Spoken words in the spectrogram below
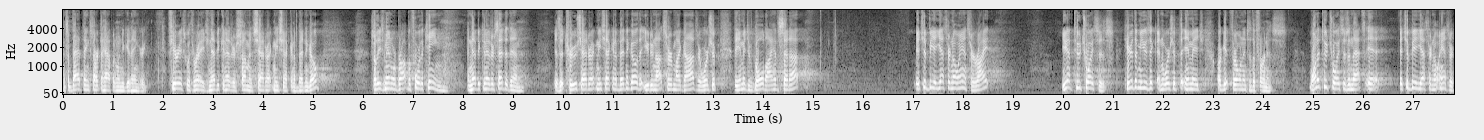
And some bad things start to happen when you get angry. Furious with rage, Nebuchadnezzar summoned Shadrach, Meshach, and Abednego. So these men were brought before the king. And Nebuchadnezzar said to them, Is it true, Shadrach, Meshach, and Abednego, that you do not serve my gods or worship the image of gold I have set up? It should be a yes or no answer, right? You have two choices hear the music and worship the image, or get thrown into the furnace. One of two choices, and that's it. It should be a yes or no answer.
